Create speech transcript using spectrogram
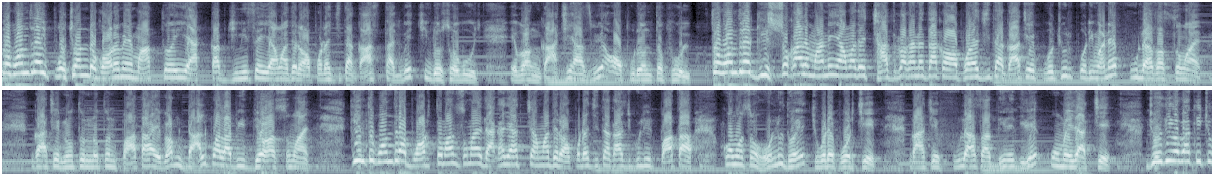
তো বন্ধুরা, এই প্রচণ্ড গরমে মাত্র এই এক কাপ জিনিসেই আমাদের অপরাজিতা গাছ থাকবে, চিরসবুজ, এবং গাছে আসবে অপুরন্ত ফুল। তো বন্ধুরা, গ্রীষ্মকাল মানেই আমাদের ছাদ বাগানে থাকা অপরাজিতা গাছে প্রচুর পরিমাণে ফুল আসার সময়, গাছে নতুন নতুন পাতা এবং ডালপালা বৃদ্ধি হওয়ার সময়। কিন্তু বন্ধুরা, বর্তমান সময়ে দেখা যাচ্ছে আমাদের অপরাজিতা গাছগুলির পাতা ক্রমশ হলুদ হয়ে ঝরে পড়ছে, গাছে ফুল আসা ধীরে ধীরে কমে যাচ্ছে। যদিও বা কিছু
